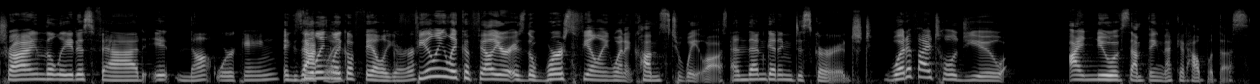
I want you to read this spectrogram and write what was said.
Trying the latest fad, it not working. Exactly. Feeling like a failure. feeling like a failure is the worst feeling when it comes to weight loss. and then getting discouraged. What if I told you I knew of something that could help with this?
